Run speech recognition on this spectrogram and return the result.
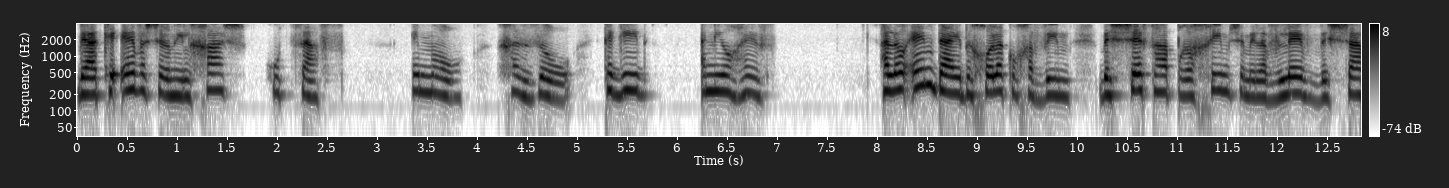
והכאב אשר נלחש הוצף. אמור, חזור, תגיד, אני אוהב. הלא אין די בכל הכוכבים, בשפע הפרחים שמלבלב ושב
